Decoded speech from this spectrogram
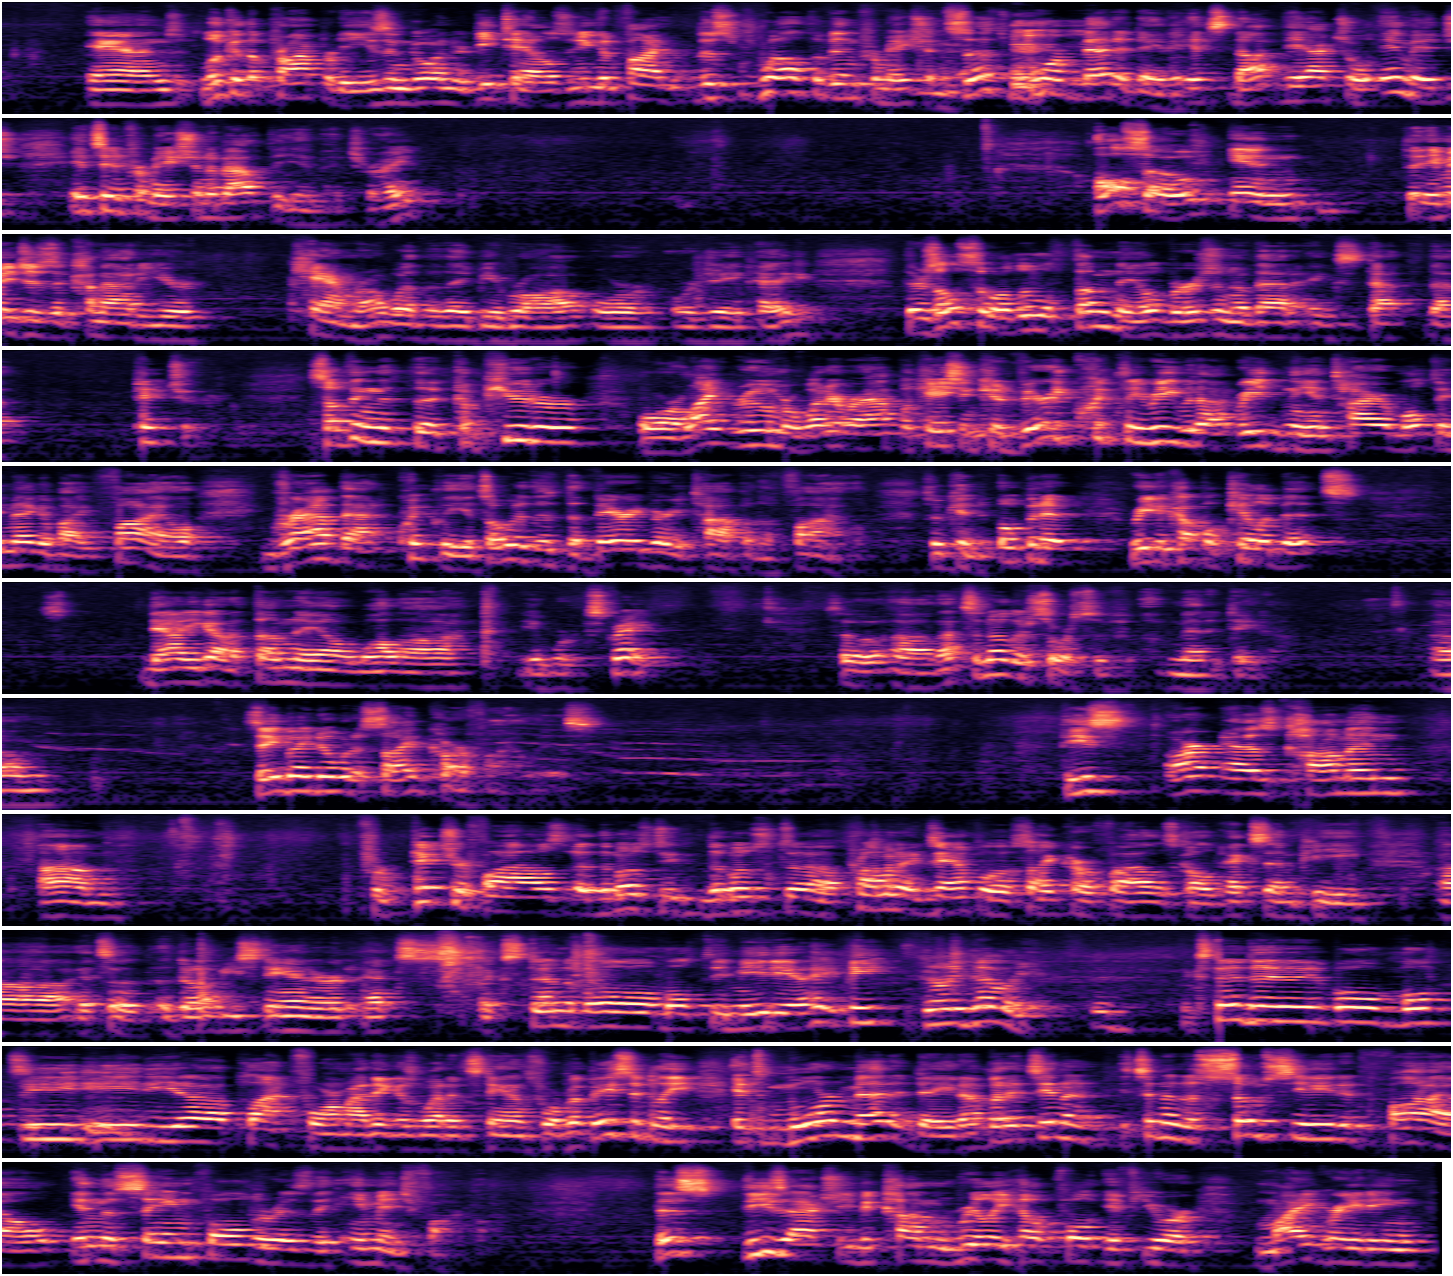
and look at the properties and go under details and you can find this wealth of information. So that's more metadata. It's not the actual image, it's information about the image, right? Also, in the images that come out of your camera, whether they be RAW or, or JPEG, there's also a little thumbnail version of that, that, that picture. Something that the computer or Lightroom or whatever application could very quickly read without reading the entire multi-megabyte file. Grab that quickly. It's always at the very, very top of the file. So it can open it, read a couple kilobits. Now you got a thumbnail, voila, it works great. So uh, that's another source of, of metadata. Um, does anybody know what a sidecar file is? These aren't as common. Um, for picture files, uh, the most the most uh, prominent example of sidecar file is called XMP. Uh, it's a Adobe standard X extendable multimedia. Hey Pete. Dilly dilly. Extendable multimedia platform, I think is what it stands for. But basically, it's more metadata, but it's in a it's in an associated file in the same folder as the image file. This these actually become really helpful if you're migrating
